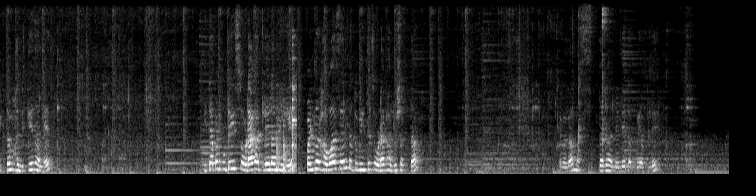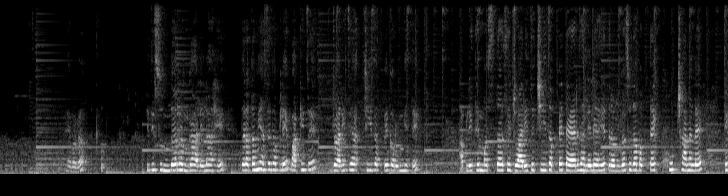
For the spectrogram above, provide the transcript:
एकदम हलके झालेत. इथे आपण कुठेही सोडा घातलेला नाहीये. पण जर हवं असेल तर तुम्ही इथे सोडा घालू शकता. हे बघा मस्त झालेले टप्पे आपले. हे बघा किती सुंदर रंग आलेला आहे. तर आता मी असेच आपले बाकीचे ज्वारीचे चीज अप्पे करून घेते. आपले इथे मस्त असे ज्वारीचे चीज अप्पे तयार झालेले आहेत. रंगसुद्धा बघताय खूप छान आलं आहे हे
